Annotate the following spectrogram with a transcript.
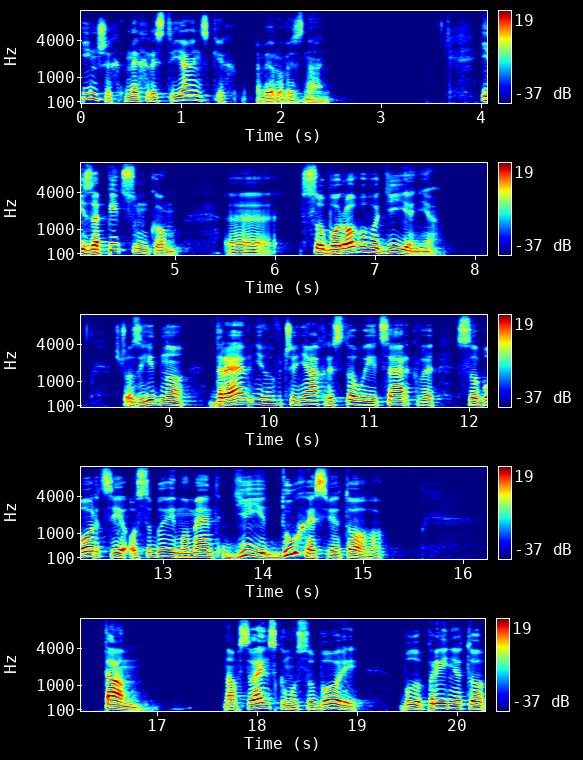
інших нехристиянських вировизнань. І за підсумком е, соборового діяння, що згідно древнього вчення Христової Церкви, собор це особливий момент дії Духа Святого, там, на Вселенському соборі, було прийнято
